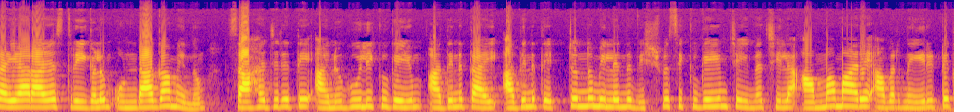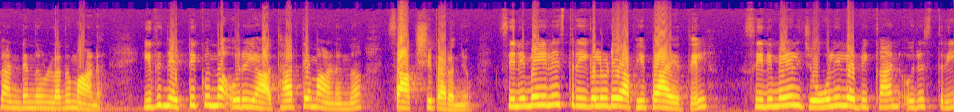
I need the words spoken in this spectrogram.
തയ്യാറായ സ്ത്രീകളും ഉണ്ടാകാമെന്നും സാഹചര്യത്തെ അനുകൂലിക്കുകയും അതിന് തായി അതിന് തെറ്റൊന്നുമില്ലെന്ന് വിശ്വസിക്കുകയും ചെയ്യുന്ന ചില അമ്മമാരെ അവർ നേരിട്ട് കണ്ടെന്നുള്ളതുമാണ്. ഇത് ഞെട്ടിക്കുന്ന ഒരു യാഥാർത്ഥ്യമാണെന്ന് സാക്ഷി പറഞ്ഞു. സിനിമയിലെ സ്ത്രീകളുടെ അഭിപ്രായത്തിൽ സിനിമയിൽ ജോലി ലഭിക്കാൻ ഒരു സ്ത്രീ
